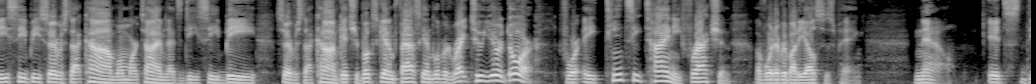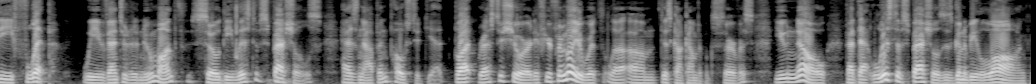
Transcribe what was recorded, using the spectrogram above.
DCBService.com. One more time, that's DCBService.com. Get your books, get them fast, get them delivered right to your door for a teensy tiny fraction of what everybody else is paying. Now, it's the flip. We've entered a new month, so the list of specials has not been posted yet. But rest assured, if you're familiar with uh, um, Discount Comic Book Service, you know that that list of specials is going to be long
